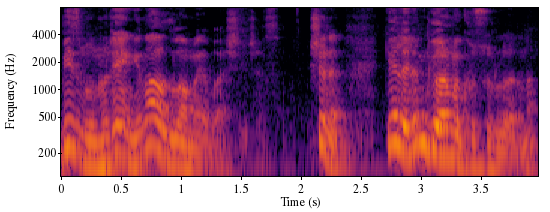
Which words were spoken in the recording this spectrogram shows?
Biz bunun rengini algılamaya başlayacağız. Şimdi gelelim görme kusurlarına.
